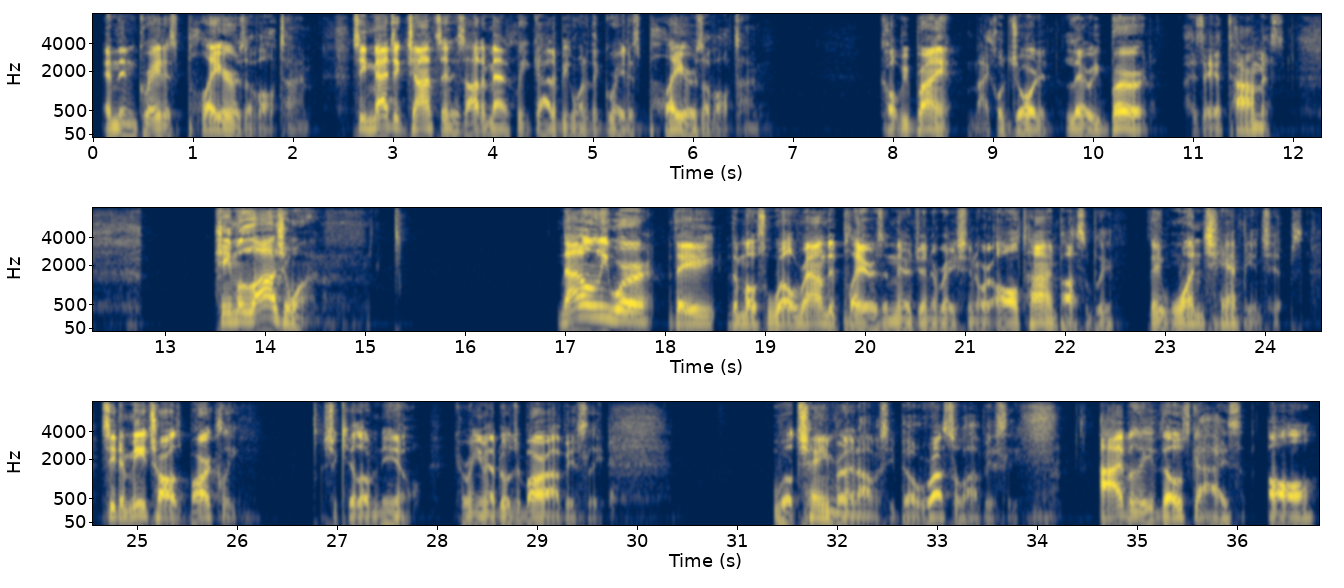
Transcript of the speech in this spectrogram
and then greatest players of all time. See, Magic Johnson has automatically got to be one of the greatest players of all time. Kobe Bryant, Michael Jordan, Larry Bird, Isiah Thomas, Keem Olajuwon. Not only were they the most well-rounded players in their generation or all time, possibly, they won championships. See, to me, Charles Barkley, Shaquille O'Neal, Kareem Abdul-Jabbar, obviously, Wilt Chamberlain, obviously, Bill Russell, obviously. I believe those guys all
